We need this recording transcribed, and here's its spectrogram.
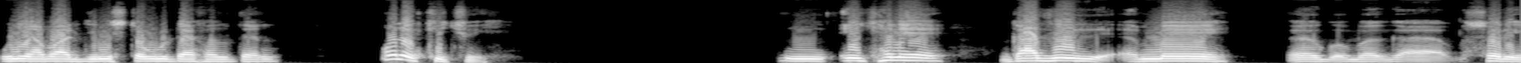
উনি আবার জিনিসটা উল্টায় ফেলতেন। অনেক কিছুই। এইখানে গাজীর মেয়ে সরি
